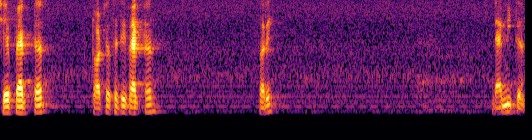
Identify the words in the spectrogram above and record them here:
Shape factor, tortuosity factor, sorry, diameter.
